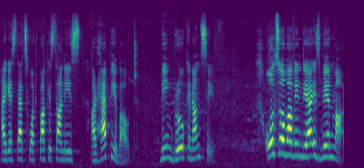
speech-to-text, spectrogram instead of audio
I guess that's what Pakistanis are happy about, being broke and unsafe. Also above India is Myanmar,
